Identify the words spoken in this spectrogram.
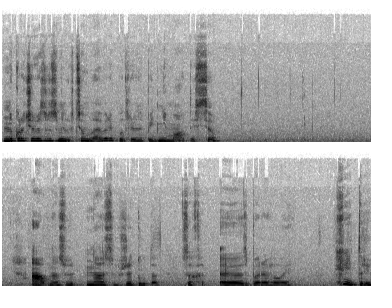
Ну, коротше, ви зрозуміли, в цьому левелі потрібно підніматися. А, в нас, в нас вже тут е, зберегли. Хитрі.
